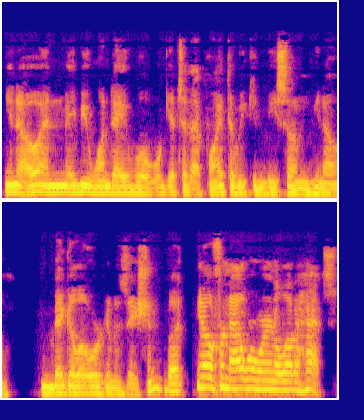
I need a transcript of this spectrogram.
you know, and maybe one day we'll we'll get to that point that we can be some, you know, megalo organization. But, you know, for now, we're wearing a lot of hats.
